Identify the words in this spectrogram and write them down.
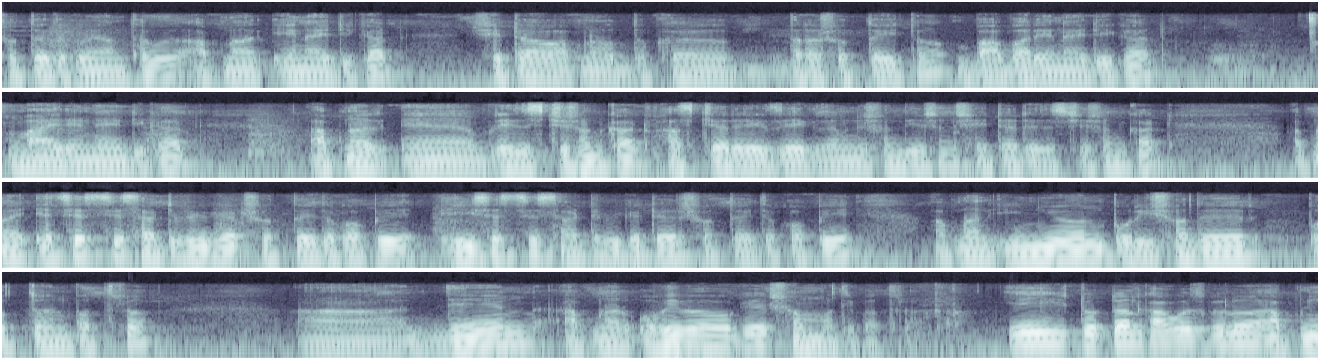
সত্যায়িত করে আনতে হবে। আপনার এনআইডি কার্ড সেটাও আপনার অধ্যক্ষ দ্বারা সত্যায়িত। বাবার এনআইডি কার্ড মায়ের এনআইডি কার্ড, আপনার রেজিস্ট্রেশন কার্ড ফার্স্ট ইয়ারের যে এক্সামিনেশন দিয়েছেন সেটার রেজিস্ট্রেশন কার্ড আপনার এসএসসি সার্টিফিকেট সত্যায়িত কপি এইচএসসি সার্টিফিকেটের সত্যায়িত কপি আপনার ইউনিয়ন পরিষদের প্রত্যয়নপত্র দেন আপনার অভিভাবকের সম্মতিপত্র। এই টোটাল কাগজগুলো আপনি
